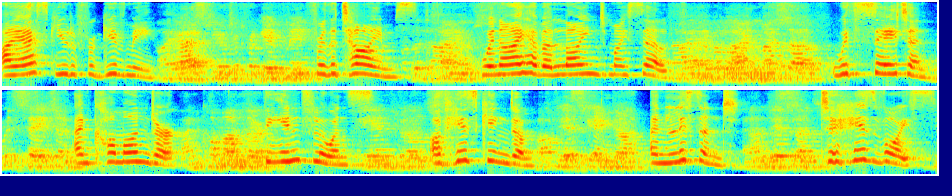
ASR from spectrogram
I ask you to forgive me. For the times, when I have aligned myself, with Satan, and come under, the influence, of his kingdom, and listened, to his voice.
